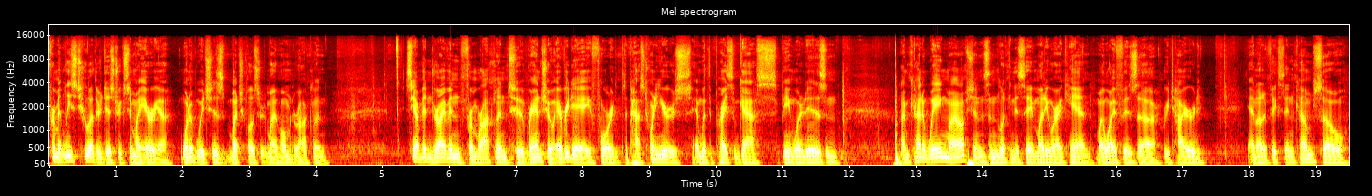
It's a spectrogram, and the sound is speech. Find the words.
from at least two other districts in my area, one of which is much closer to my home in Rocklin. See, I've been driving from Rocklin to Rancho every day for the past 20 years, and with the price of gas being what it is, and I'm kind of weighing my options and looking to save money where I can. My wife is uh, retired and on a fixed income, so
